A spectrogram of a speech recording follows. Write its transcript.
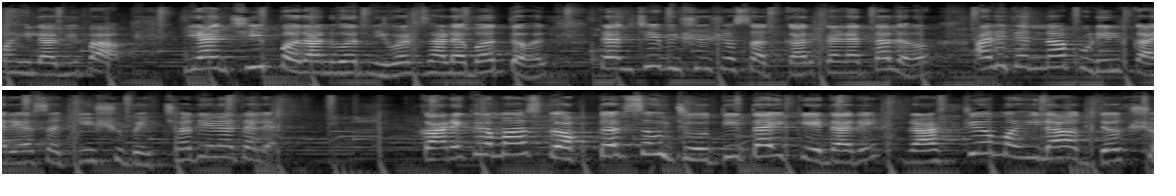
महिला विभाग यांची पदांवर निवड झाल्याबद्दल त्यांचे विशेष सत्कार करण्यात आलं आणि त्यांना पुढील कार्यासाठी शुभेच्छा देण्यात आल्या. कार्यक्रमास डॉक्टर सौ ज्योतिताई केदारे राष्ट्रीय महिला अध्यक्ष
